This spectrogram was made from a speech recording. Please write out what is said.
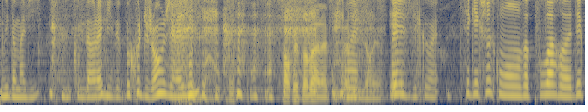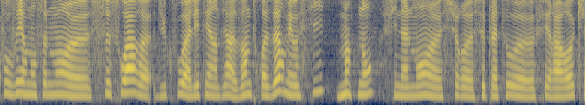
oui dans ma vie comme dans la vie de beaucoup de gens j'imagine Ça en fait pas mal, hein, tout ça, Ouais. mine de rien. ouais. C'est quelque chose qu'on va pouvoir euh, découvrir non seulement euh, ce soir, euh, du coup, à l'été indien à 23h, mais aussi maintenant, finalement, euh, sur ce plateau euh, Ferrarock.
